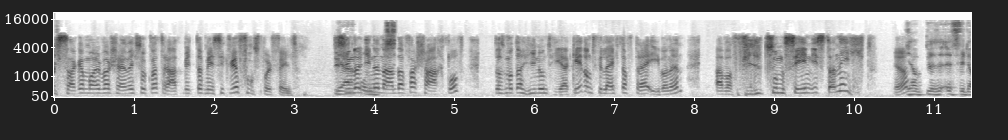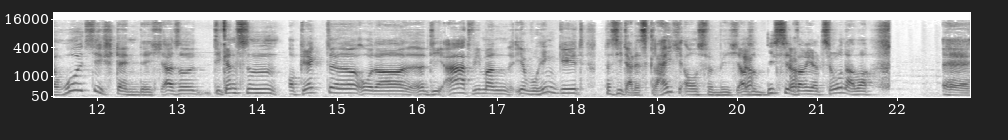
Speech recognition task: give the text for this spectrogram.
ich sage mal wahrscheinlich so quadratmetermäßig wie ein Fußballfeld. Die Ja, sind halt ineinander verschachtelt, dass man da hin und her geht und vielleicht auf drei Ebenen, aber viel zum Sehen ist da nicht. Ja? Ja, es- wiederholt sich ständig. Also die ganzen Objekte oder äh, die Art, wie man irgendwo hingeht, das sieht alles gleich aus für mich. Also Ja, ein bisschen. Variation, aber äh,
